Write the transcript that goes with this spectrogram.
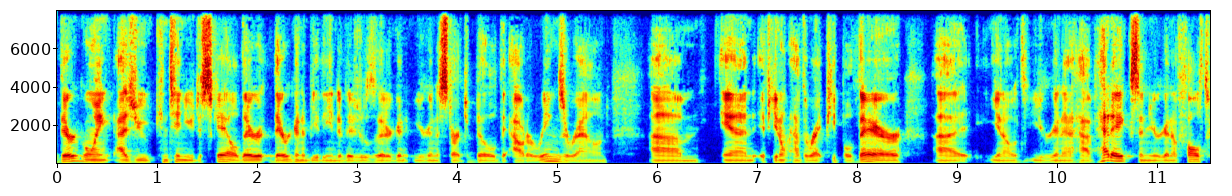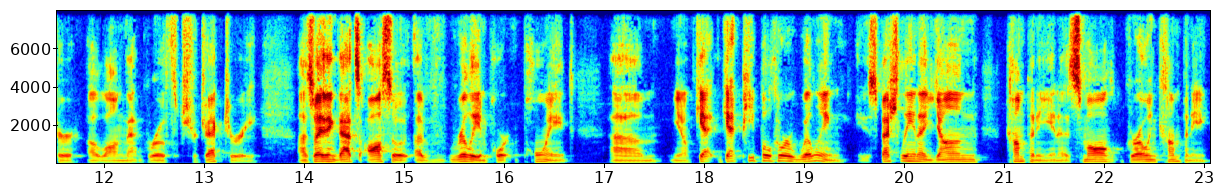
they're going as you continue to scale they're they're going to be the individuals that are going you're going to start to build the outer rings around um, and if you don't have the right people there uh, you know you're going to have headaches and you're going to falter along that growth trajectory. Uh, so i think that's also a really important point. Um, you know get get people who are willing especially in a young company in a small growing company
